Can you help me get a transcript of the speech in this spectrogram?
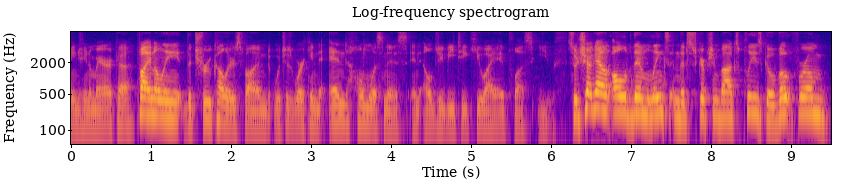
Changing America. Finally, the True Colors Fund, which is working to end homelessness in LGBTQIA plus youth. So check out all of them, links in the description box. Please go vote for them.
